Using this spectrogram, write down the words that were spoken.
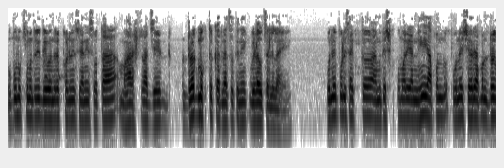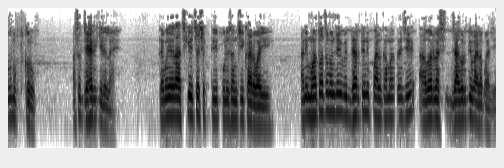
उपमुख्यमंत्री देवेंद्र फडणवीस यांनी स्वतः महाराष्ट्र राज्य ड्रग मुक्त करण्याचं त्यांनी एक वेळा उचललेला आहे. पुणे पोलीस आयुक्त अमितेश कुमार यांनीही आपण पुणे शहर आपण ड्रग मुक्त करू असं जाहीर केलेलं आहे. त्यामध्ये राजकीय इच्छाशक्ती पोलिसांची कारवाई आणि महत्वाचं म्हणजे विद्यार्थी आणि पालकांमध्ये जे अवेअरनेस जागृती व्हायला पाहिजे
